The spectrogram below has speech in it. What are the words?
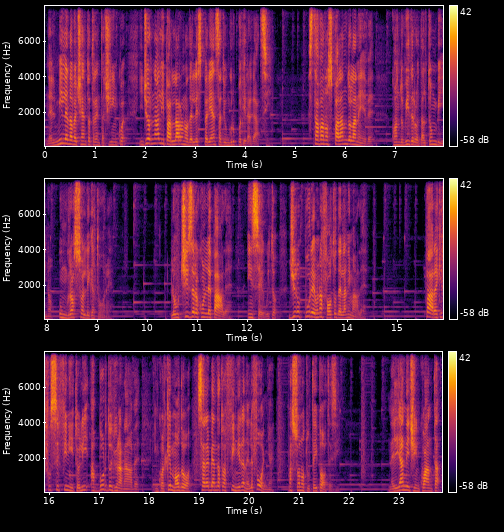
Nel 1935 i giornali parlarono dell'esperienza di un gruppo di ragazzi. Stavano spalando la neve quando videro dal tombino un grosso alligatore. Lo uccisero con le pale, in seguito girò pure una foto dell'animale. Pare che fosse finito lì a bordo di una nave, in qualche modo sarebbe andato a finire nelle fogne, ma sono tutte ipotesi. Negli anni 50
